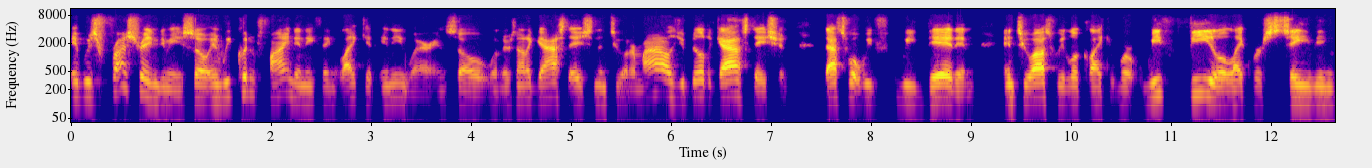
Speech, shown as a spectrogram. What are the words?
it was frustrating to me. So, and we couldn't find anything like it anywhere. And so, when there's not a gas station in 200 miles, you build a gas station. That's what we we did. And and to us, we look like we're we feel like we're saving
